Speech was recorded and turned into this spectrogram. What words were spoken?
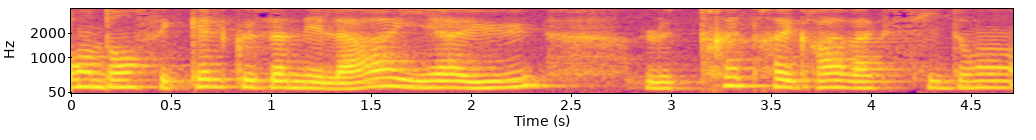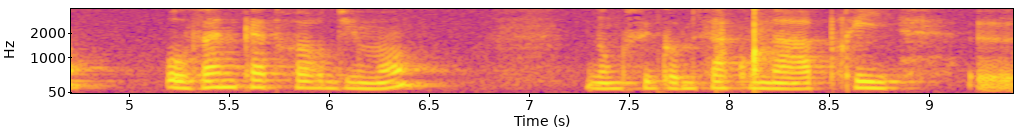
pendant ces quelques années-là, il y a eu le très très grave accident aux 24 heures du Mans. Donc c'est comme ça qu'on a appris euh,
